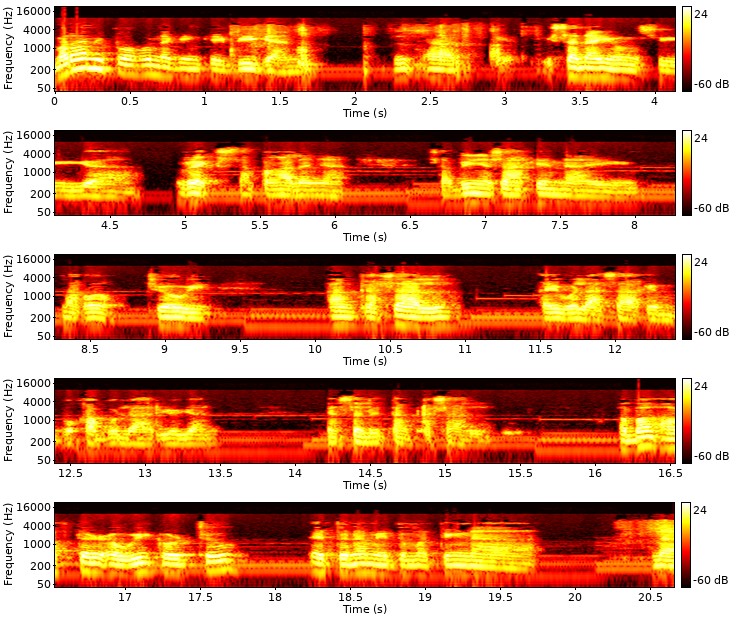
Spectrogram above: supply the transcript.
marami po ako naging kaibigan. Uh, isa na yung si uh, Rex, ang pangalan niya. Sabi niya sa akin ay, Nako, Joey, ang kasal ay wala sa akin bokabularyo yan. Yung salitang kasal. Aba, after a week or two, eto na, may dumating na na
